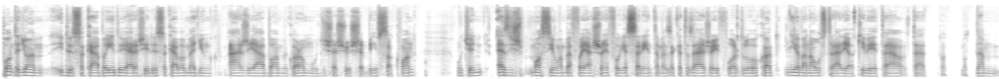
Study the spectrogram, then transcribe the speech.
pont egy olyan időszakában, időjárás időszakában megyünk Ázsiába, amikor amúgy is esősebb évszak van. Úgyhogy ez is masszívan befolyásolni fogja szerintem ezeket az ázsiai fordulókat. Nyilván Ausztrália kivétel, tehát ott, ott nem,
